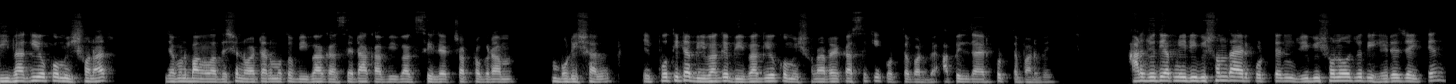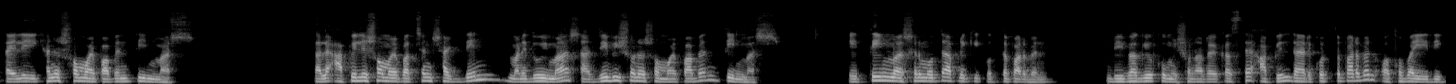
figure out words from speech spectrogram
বিভাগীয় কমিশনার, যেমন বাংলাদেশে নয়টার মতো বিভাগ আছে, ঢাকা বিভাগ, সিলেট, চট্টগ্রাম, বরিশাল এই প্রতিটা বিভাগে বিভাগীয় কমিশনারের কাছে কি করতে পারবে? আপিল দায়ের করতে পারবে। আর যদি আপনি রিভিশন দায়ের করতেন রিভিশনও যদি হেরে যাইতেন, তাইলে এখানে সময় পাবেন তিন মাস। তাহলে আপিলে সময় পাচ্ছেন ষাট দিন মানে দুই মাস, আর রিভিশনের সময় পাবেন তিন মাস। এই তিন মাসের মধ্যে আপনি কি করতে পারবেন? বিভাগীয় কমিশনারের কাছে আপিল দায়ের করতে পারবেন, অথবা এই দিক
